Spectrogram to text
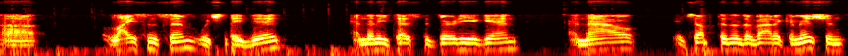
uh, license him, which they did. And then he tested dirty again. And now it's up to the Nevada Commission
